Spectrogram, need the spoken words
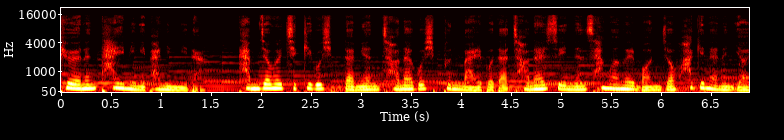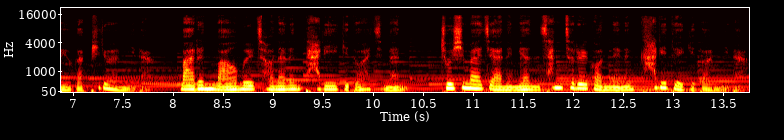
표현은 타이밍이 반입니다. 감정을 지키고 싶다면 전하고 싶은 말보다 전할 수 있는 상황을 먼저 확인하는 여유가 필요합니다. 말은 마음을 전하는 다리이기도 하지만 조심하지 않으면 상처를 건네는 칼이 되기도 합니다.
